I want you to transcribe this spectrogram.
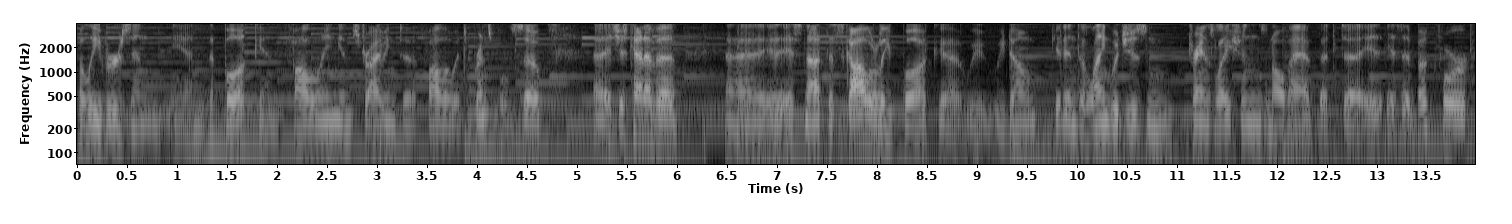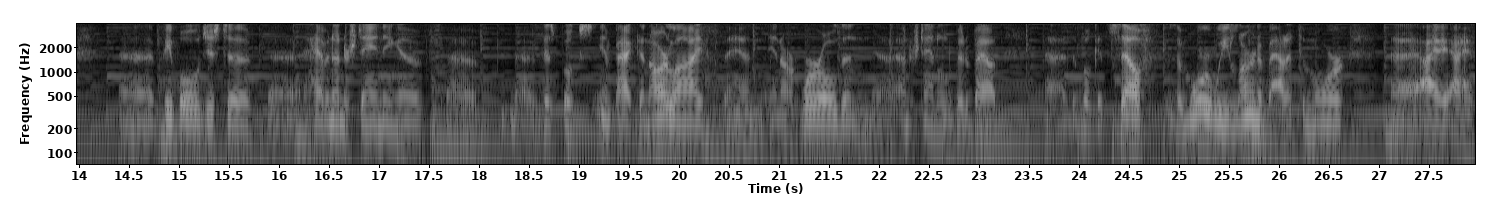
believers in, in the book and following and striving to follow its principles. So it's just kind of a uh, it's not the scholarly book. Uh, we, we don't get into languages and translations and all that, but uh, it, it's a book for uh, people just to uh, have an understanding of uh, this book's impact in our life and in our world and understand a little bit about the book itself. The more we learn about it, the more I, I, have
